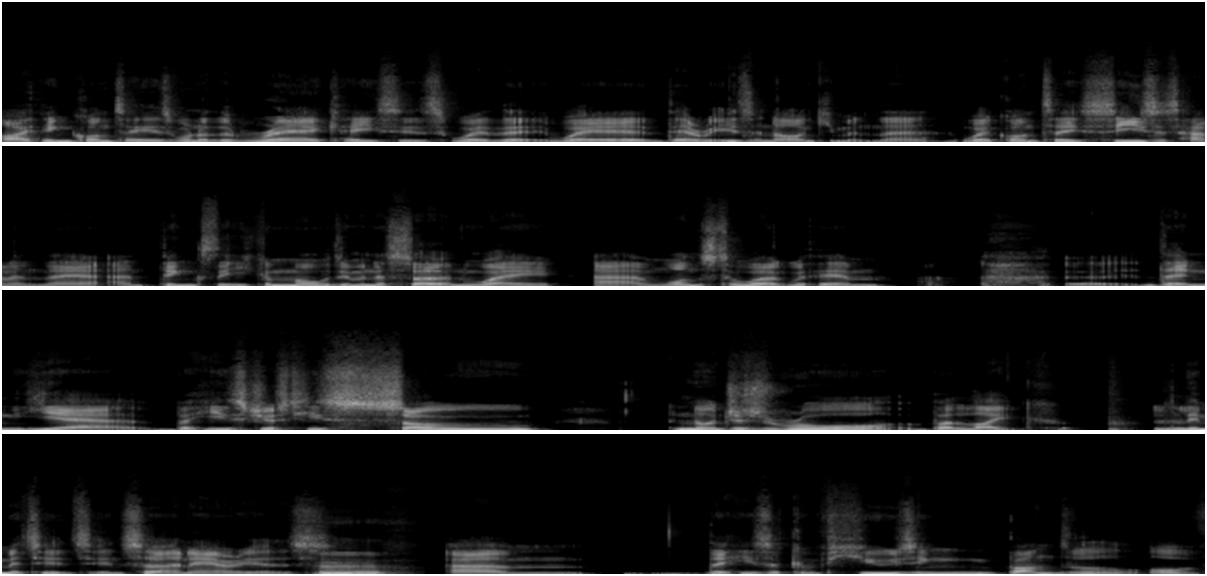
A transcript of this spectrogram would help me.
I think Conte is one of the rare cases where there, where there is an argument there, where Conte sees a talent there and thinks that he can mold him in a certain way and wants to work with him. Then yeah, but he's just he's so not just raw, but like limited in certain areas. Mm. Um, that he's a confusing bundle of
